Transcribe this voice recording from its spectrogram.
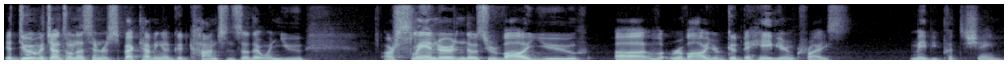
Yet do it with gentleness and respect, having a good conscience, so that when you are slandered and those who revile you, uh, revile your good behavior in Christ, may be put to shame.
